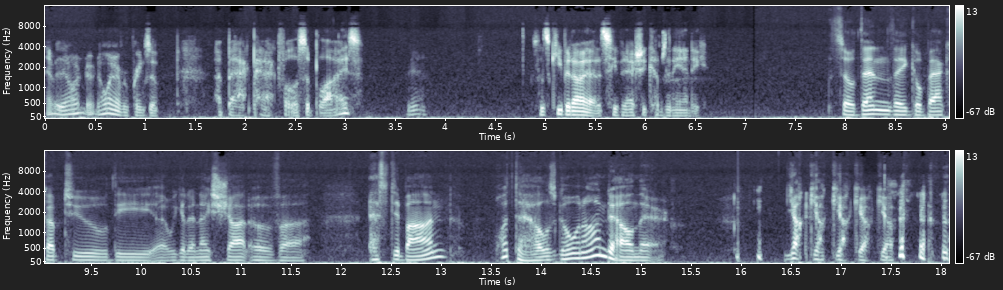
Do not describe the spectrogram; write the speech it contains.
no, one, no one ever brings a, a backpack full of supplies. Yeah. So let's keep an eye on it, see if it actually comes in handy. So then they go back up to the. Uh, we get a nice shot of uh, Esteban. What the hell is going on down there? yuck! Yuck! Yuck! Yuck! Yuck!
